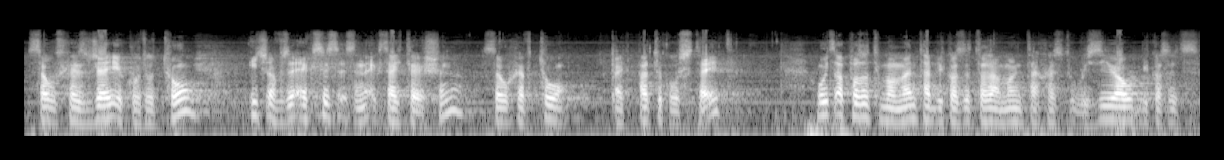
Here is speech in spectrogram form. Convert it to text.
So it has j equal to 2. Each of the axes is an excitation. So we have two like particle state with opposite momenta because the total momenta has to be 0 because it's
